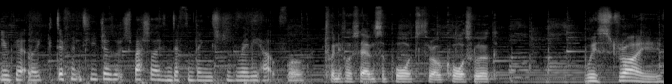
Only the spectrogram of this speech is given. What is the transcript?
You get like different teachers which specialise in different things which is really helpful. 24-7 support throughout coursework. We strive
